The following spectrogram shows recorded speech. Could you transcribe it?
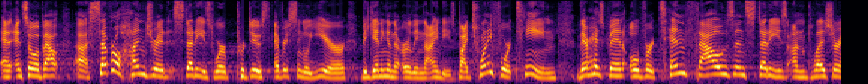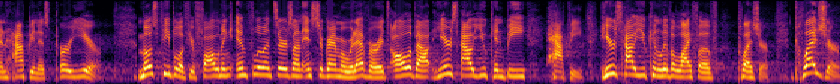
And, and so, about uh, several hundred studies were produced every single year beginning in the early 90s. By 2014, there has been over 10,000 studies on pleasure and happiness per year. Most people, if you're following influencers on Instagram or whatever, it's all about here's how you can be happy. Here's how you can live a life of pleasure. Pleasure,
